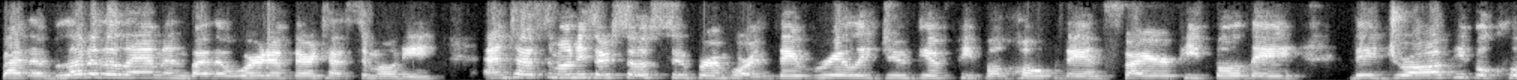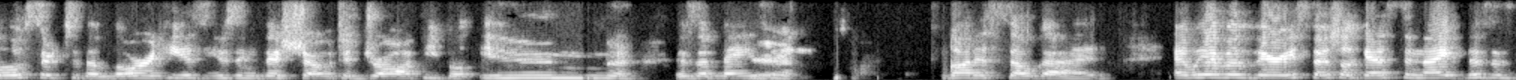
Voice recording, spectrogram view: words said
by the blood of the Lamb and by the word of their testimony. And testimonies are so super important. They really do give people hope. They inspire people. They they draw people closer to the Lord. He is using this show to draw people in. Is amazing. Yeah. God is so good. And we have a very special guest tonight. This is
